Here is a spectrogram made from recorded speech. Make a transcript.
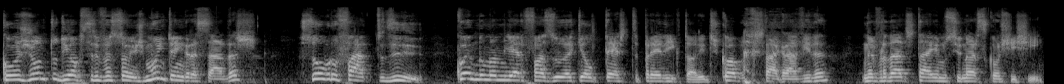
Conjunto de observações muito engraçadas sobre o facto de quando uma mulher faz o- aquele teste pré-dictório e descobre que está grávida, na verdade está a emocionar-se com xixi.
